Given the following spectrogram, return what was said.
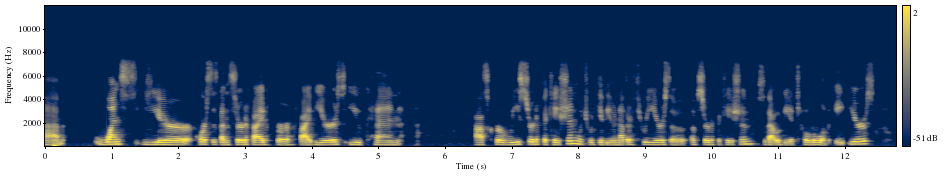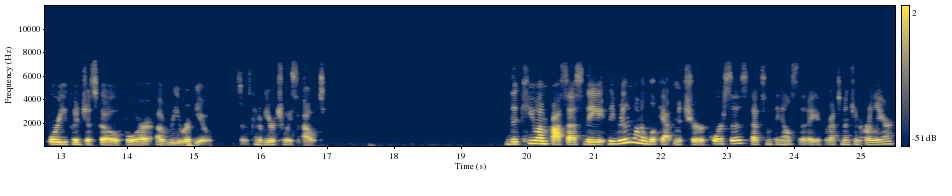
Um, once your course has been certified for five years, you can ask for recertification, which would give you another three years of, of certification. So that would be a total of eight years. Or you could just go for a re-review. So it's kind of your choice out. The QM process, they, they really want to look at mature courses. That's something else that I forgot to mention earlier.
